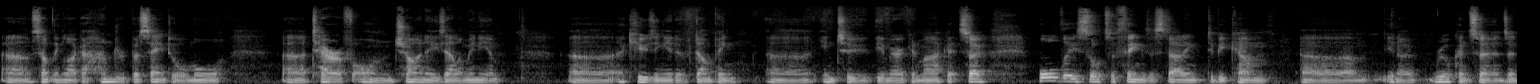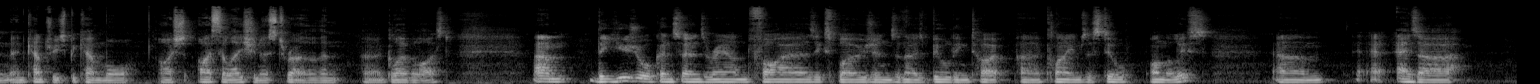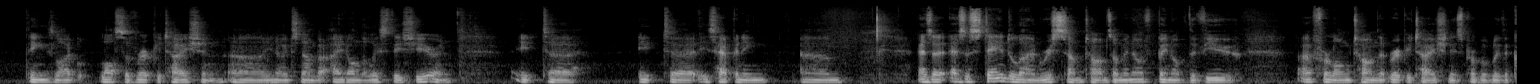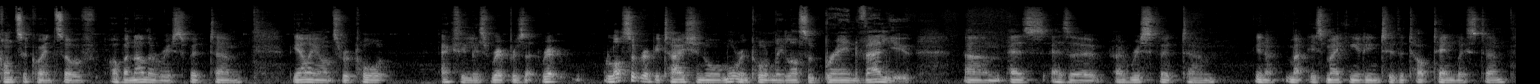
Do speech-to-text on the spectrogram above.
uh, something like hundred percent or more uh, tariff on Chinese aluminium, uh, accusing it of dumping uh, into the American market. So all these sorts of things are starting to become um, you know real concerns, and, and countries become more isolationist rather than globalized. Um, the usual concerns around fires, explosions, and those building type uh, claims are still on the list, um, as are things like loss of reputation. Uh, you know, it's number eight on the list this year, and it uh, it uh, is happening um, as a as a standalone risk. Sometimes, I mean, I've been of the view. Uh, for a long time, that reputation is probably the consequence of, of another risk, but um, the Allianz report actually less represent, re, loss of reputation, or more importantly, loss of brand value, um, as as a, a risk that um, you know is making it into the top ten list. Um,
